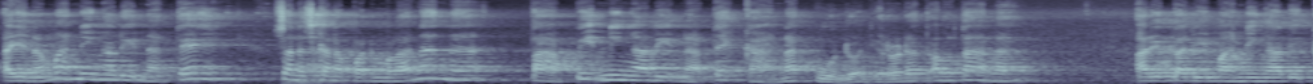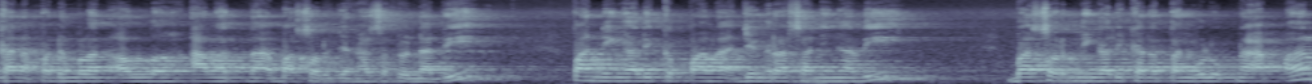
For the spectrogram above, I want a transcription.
ayeuna mah ningalina teh sanes kana pada melanana tapi ningalina teh kana kudot iradat Allah Ta'ala Ari tadi mah ningali kana pada melan Allah alatna basor jeung hasatun nadi paningali kepala jeung rasa ningali basor ningali kana tanggulukna apal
